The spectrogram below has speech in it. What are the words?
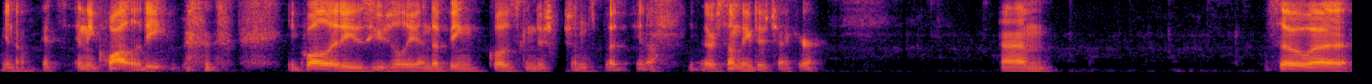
you know, it's inequality. Equalities usually end up being closed conditions, but, you know, there's something to check here. Um, so uh,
